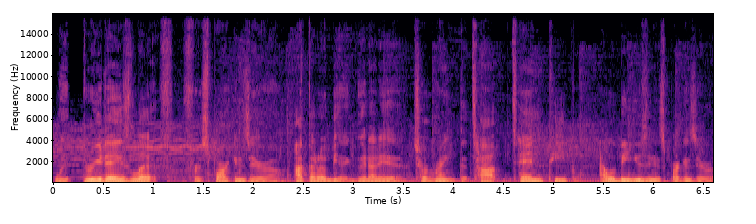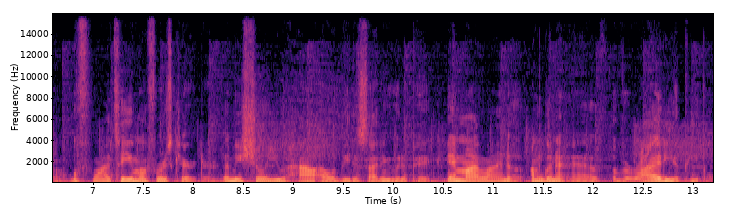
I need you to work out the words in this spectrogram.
With three days left for Sparking Zero, I thought it would be a good idea to rank the top 10 people I would be using in Sparking Zero. Before I tell you my first character, let me show you how I would be deciding who to pick. In my lineup, I'm gonna have a variety of people.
